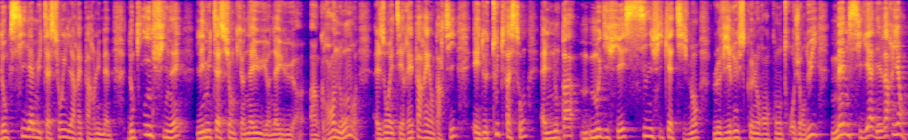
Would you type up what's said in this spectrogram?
Donc, s'il y a mutation, il la répare lui-même. Donc, in fine, les mutations qu'il y en a eu, il y en a eu un, grand nombre, elles ont été réparées en partie, et de toute façon, elles n'ont pas modifié significativement le virus que l'on rencontre aujourd'hui, même s'il y a des variants.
